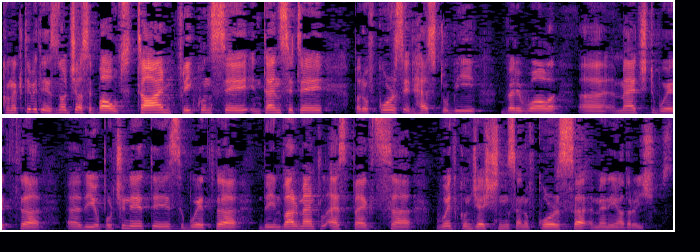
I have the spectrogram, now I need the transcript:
connectivity is not just about time, frequency, intensity, but of course it has to be very well uh, matched with uh, uh, the opportunities, with the environmental aspects, with congestions, and of course many other issues.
